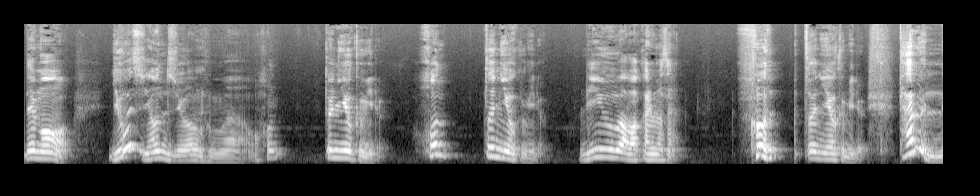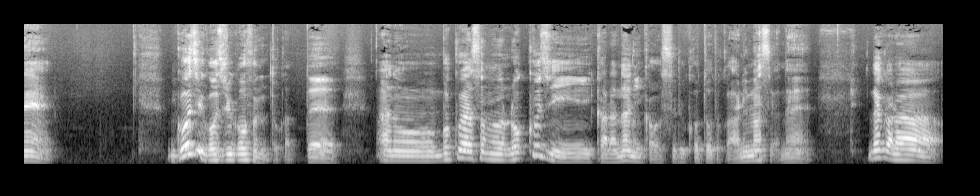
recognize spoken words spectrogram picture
でも4時44分は本当によく見る。本当によく見る。理由は分かりません。本当によく見る。多分ね5時55分とかってあの僕はその6時から何かをすることとかありますよね。だから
